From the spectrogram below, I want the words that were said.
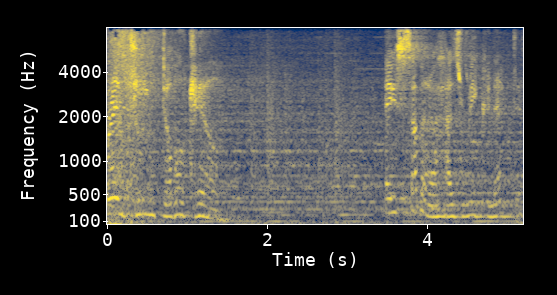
Red team double kill. A summoner has reconnected.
